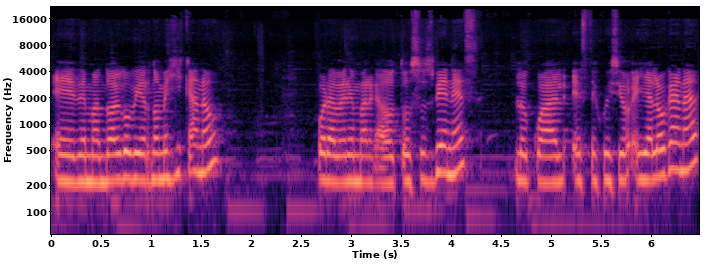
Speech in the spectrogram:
eh, demandó al gobierno mexicano por haber embargado todos sus bienes, lo cual este juicio ella lo gana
